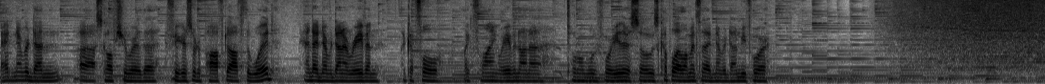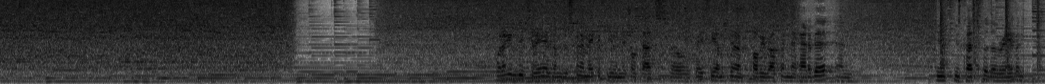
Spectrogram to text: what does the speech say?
I had never done a sculpture where the figure sort of popped off the wood, and I'd never done a raven, like a full, like flying raven on a totem pole before either, so it was a couple elements that I'd never done before. Today is I'm just going to make a few initial cuts. So basically I'm just going to probably roughen the head a bit and do a few cuts for the raven.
